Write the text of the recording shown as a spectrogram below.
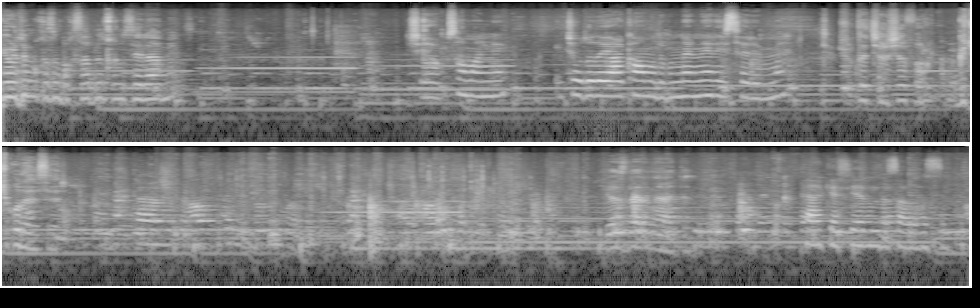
gördün mü kızım bak sabrın sonu selamet. Yapsam anne, hiç odada yer kalmadı. Bunları nereye sereyim ben? Şurada çarşaf var küçük odaya ser. Gözlerin aydın. Herkes yerinde sağ olasın.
